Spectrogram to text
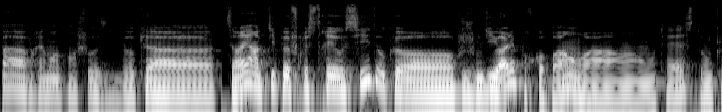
pas vraiment grand-chose. Donc, c'est vrai, un petit peu frustré aussi. Donc, puis je me dis, allez, pourquoi pas, on va, on teste. Donc,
